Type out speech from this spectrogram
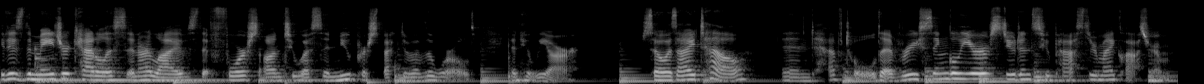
It is the major catalysts in our lives that force onto us a new perspective of the world and who we are. So, as I tell, and have told every single year of students who pass through my classroom.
